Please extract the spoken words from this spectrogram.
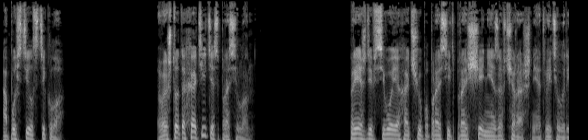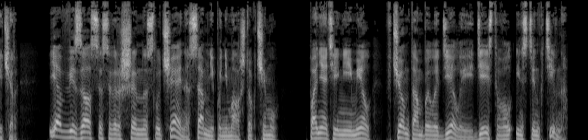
опустил стекло. «Вы что-то хотите?» — спросил он. «Прежде всего я хочу попросить прощения за вчерашнее», — ответил Ричард. «Я ввязался совершенно случайно, сам не понимал, что к чему. Понятия не имел, в чем там было дело, и действовал инстинктивно.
